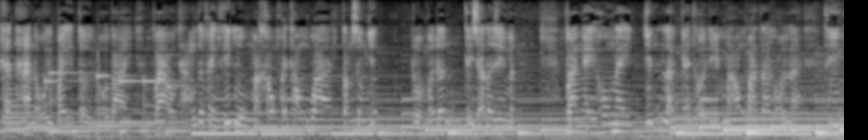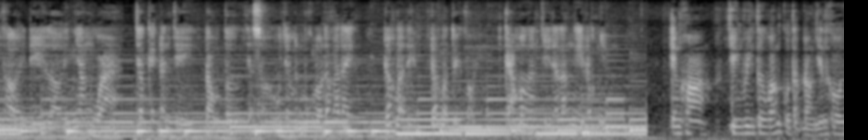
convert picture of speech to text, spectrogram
khách Hà Nội bay từ Nội Bài vào thẳng tới Phan Thiết luôn mà không phải thông qua Tân Sơn Nhất, rồi mới đến thị xã La Di mình. Và ngày hôm nay chính là cái thời điểm mà ông bà ta gọi là thiên thời địa lợi nhân hòa cho các anh chị đầu tư và sở hữu cho mình một lô đất ở đây. Rất là đẹp, rất là tuyệt vời. Cảm ơn anh chị đã lắng nghe rất nhiều. Em Khoa, chuyên viên tư vấn của tập đoàn Danh Khôi,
